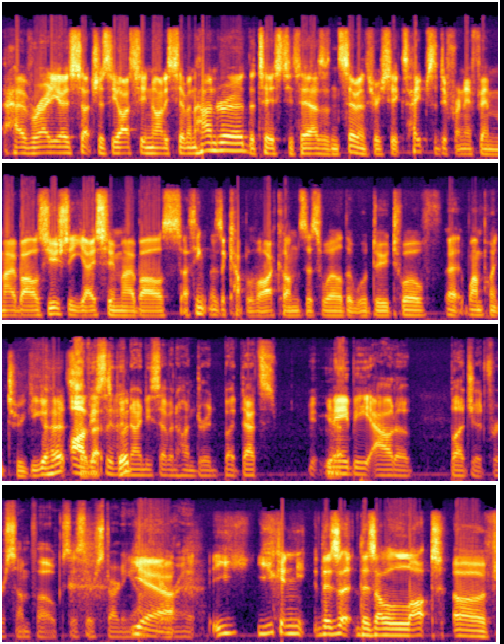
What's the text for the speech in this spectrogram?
have radios such as the IC ninety seven hundred, the TS 2000, 736, heaps of different FM mobiles. Usually Yaesu mobiles. I think there's a couple of ICOMs as well that will do twelve uh, one point two gigahertz. so Obviously, that's the good. 9700, but that's maybe out of budget for some folks as they're starting out. yeah here, right? You can there's a there's a lot of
